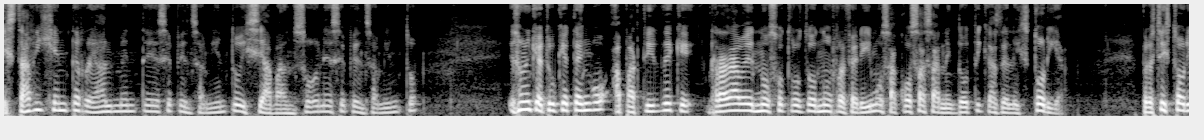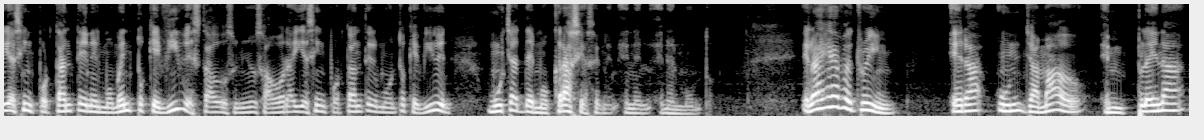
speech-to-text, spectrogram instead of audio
¿está vigente realmente ese pensamiento y se avanzó en ese pensamiento? Es una inquietud que tengo a partir de que rara vez nosotros dos nos referimos a cosas anecdóticas de la historia. Pero esta historia es importante en el momento que vive Estados Unidos ahora y es importante en el momento que viven muchas democracias en el, en el mundo. El I Have a Dream era un llamado en, plena,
